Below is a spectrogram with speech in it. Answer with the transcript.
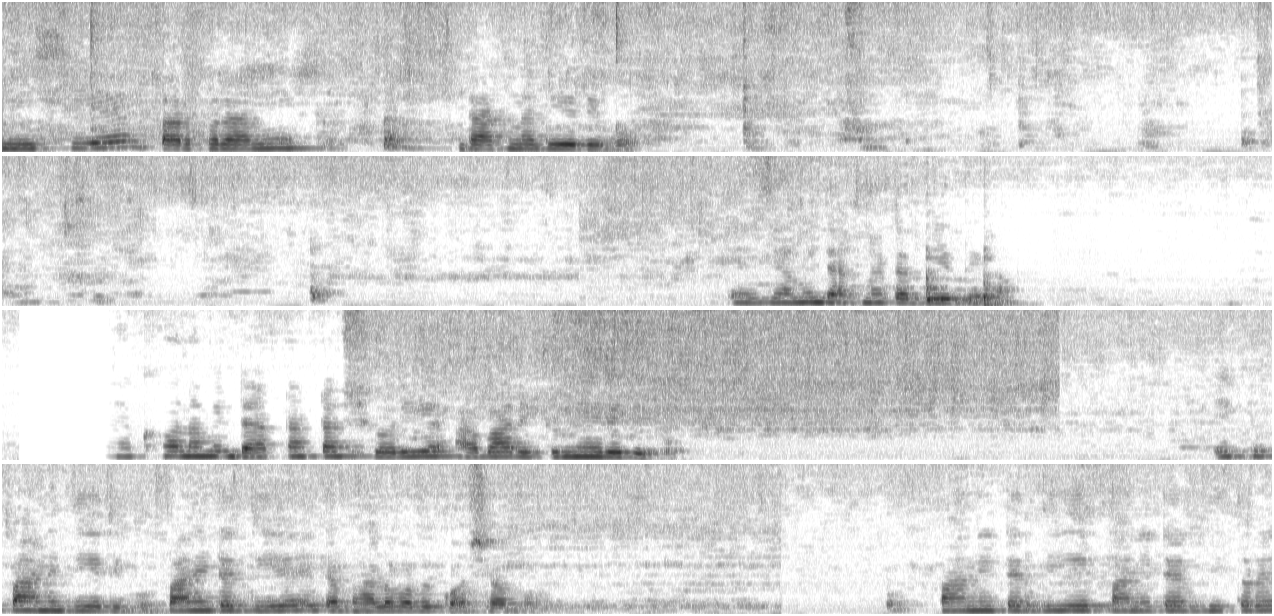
মিশিয়ে তারপরে আমি ঢাকনা দিয়ে দিব। এই যে আমি ঢাকনাটা দিয়ে দিলাম। এখন আমি ঢাকনাটা সরিয়ে আবার একটু নেড়ে দিব। একটু পানি দিয়ে দিব। পানিটা দিয়ে এটা ভালোভাবে কষাবো। পানিটা দিয়ে পানিটার ভিতরে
